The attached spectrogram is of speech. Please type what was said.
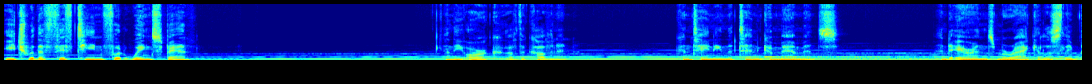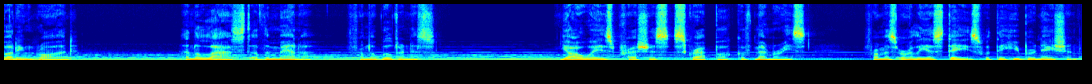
each with a 15 foot wingspan and the Ark of the Covenant, containing the Ten Commandments, and Aaron's miraculously budding rod, and the last of the manna from the wilderness. Yahweh's precious scrapbook of memories from his earliest days with the Hebrew nation.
